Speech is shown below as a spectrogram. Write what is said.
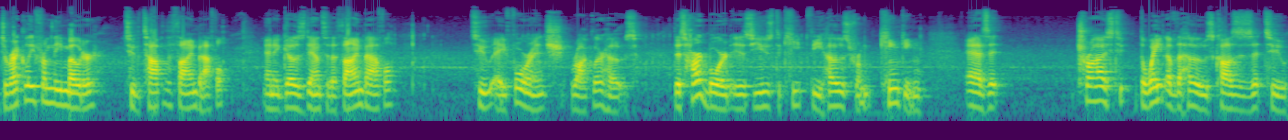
directly from the motor to the top of the Thien baffle and it goes down to the Thien baffle to a four inch Rockler hose. This hardboard is used to keep the hose from kinking as it tries to, the weight of the hose causes it to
